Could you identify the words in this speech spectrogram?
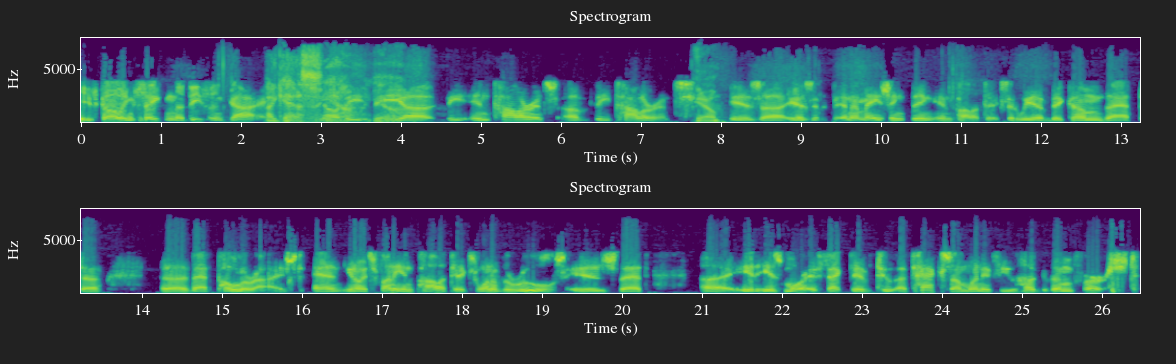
He's calling Satan a decent guy. I guess. No, yeah, the the yeah. uh, the intolerance of the tolerance yeah. is uh, is an amazing thing in politics that we have become that uh, uh, that polarized. And you know, it's funny in politics. One of the rules is that. Uh, it is more effective to attack someone if you hug them first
